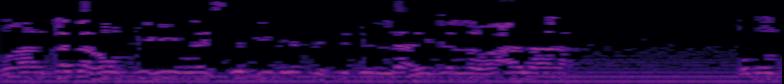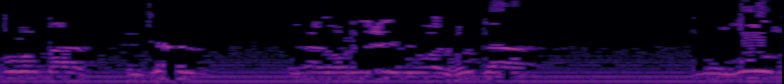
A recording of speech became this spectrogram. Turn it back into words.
وانقذهم به من الشرك بشرك الله جل وعلا. ومن ظلمات الجهل إلى نور العلم والهدى. ومن ظلم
